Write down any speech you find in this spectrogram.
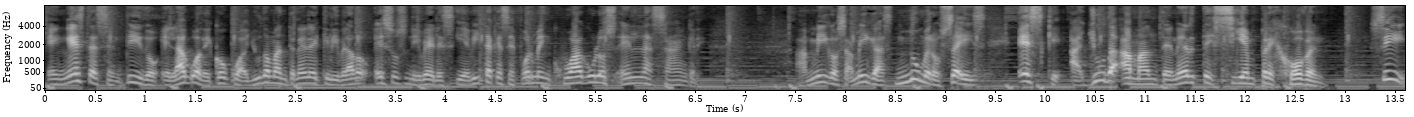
En este sentido, el agua de coco ayuda a mantener equilibrado esos niveles y evita que se formen coágulos en la sangre. Amigos, amigas, número 6 es que ayuda a mantenerte siempre joven. Sí,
